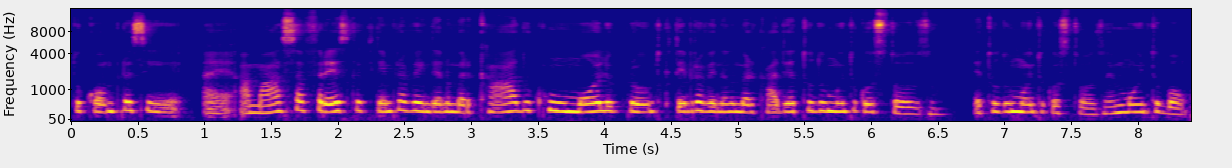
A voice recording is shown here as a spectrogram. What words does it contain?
tu compra assim é, a massa fresca que tem para vender no mercado com o molho pronto que tem para vender no mercado e é tudo muito gostoso. É tudo muito gostoso, é muito bom,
